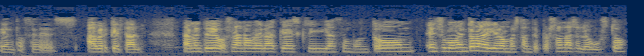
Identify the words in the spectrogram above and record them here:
Entonces, a ver qué tal. También te digo, es una novela que escribí hace un montón. En su momento la leyeron bastante personas, se le gustó.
